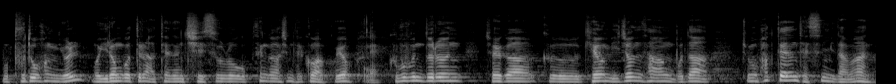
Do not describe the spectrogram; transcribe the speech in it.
뭐 부도 확률 뭐 이런 것들을 나타내는 지수로 생각하시면 될 것 같고요. 네. 그 부분들은 저희가 그 계엄 이전 상황보다 좀 확대는 됐습니다만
